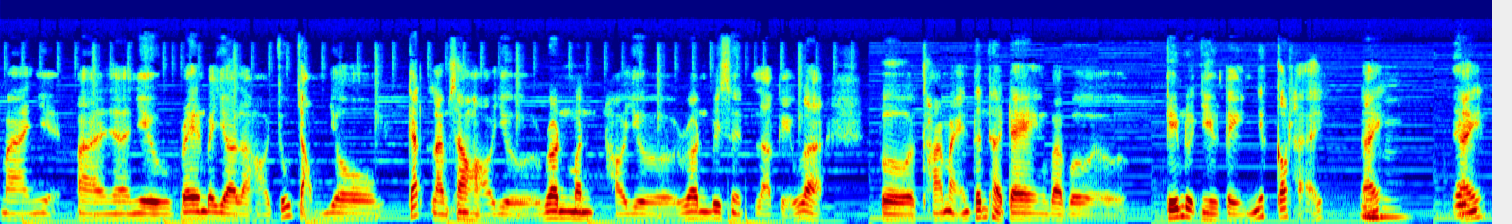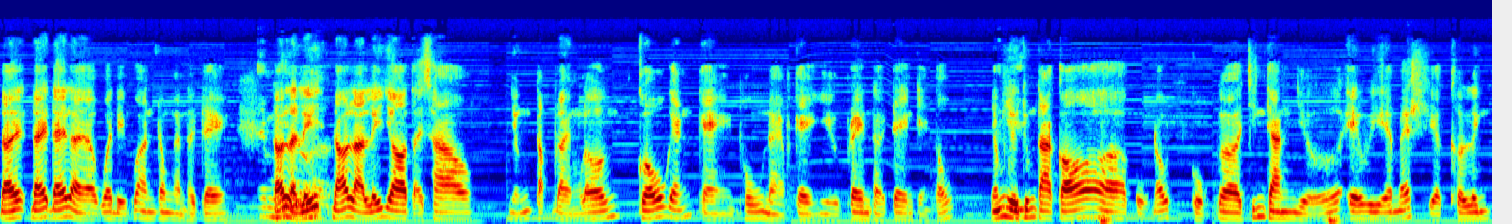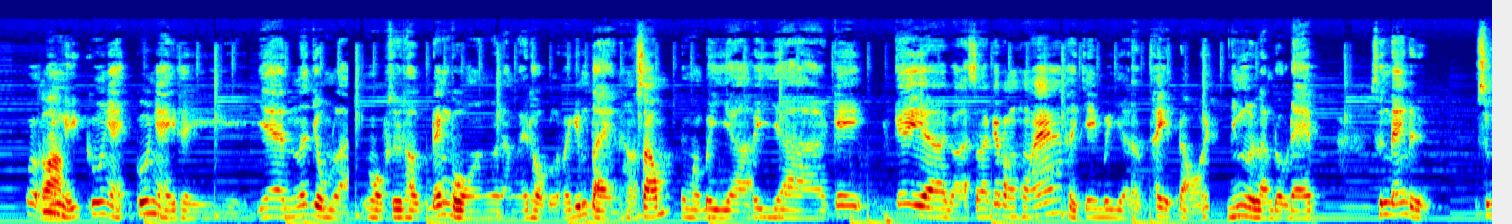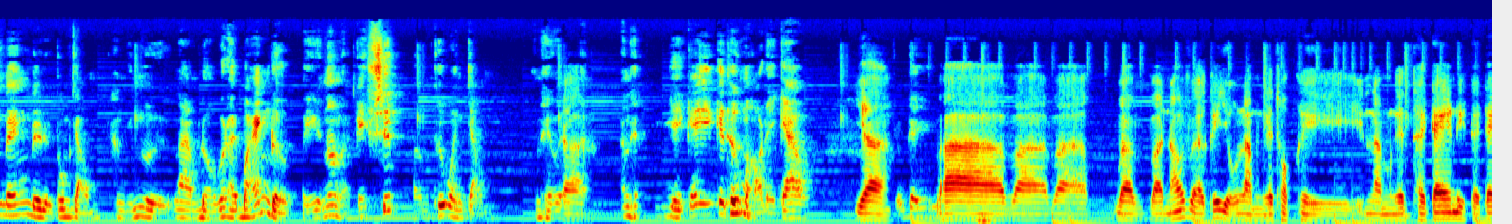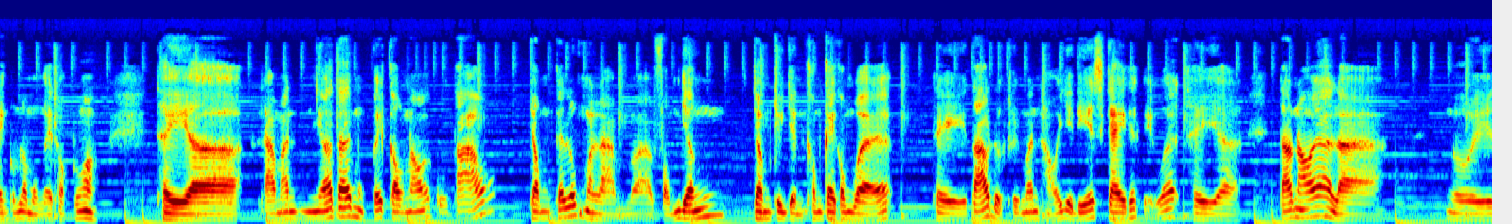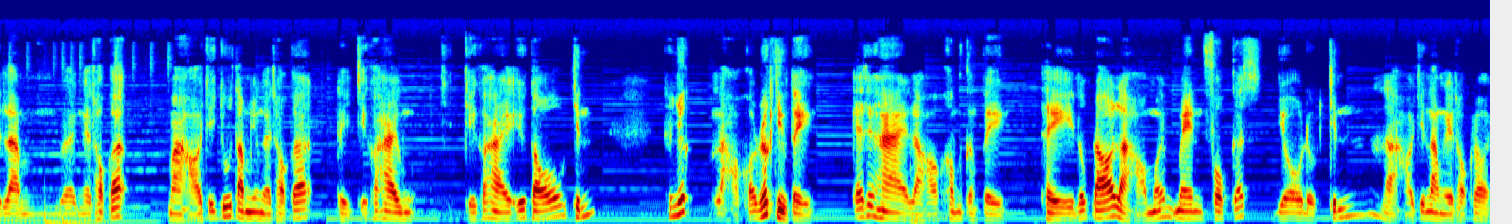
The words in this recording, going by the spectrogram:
mà mà nhiều brand bây giờ là họ chú trọng vô cách làm sao họ vừa run mình, họ vừa run business là kiểu là vừa thỏa mãn tính thời trang và vừa kiếm được nhiều tiền nhất có thể. Đấy. Uh-huh đấy đấy đấy đấy là quan điểm của anh trong ngành thời trang. em đó là lý là... đó là lý do tại sao những tập đoàn lớn cố gắng càng thu nạp càng nhiều brand thời trang càng tốt. Giống như chúng ta có uh, cuộc đấu cuộc uh, chiến tranh giữa LVMH và Kering em nghĩ cuối ngày cuối ngày thì yeah, nói chung là một sự thật đáng buồn là người làm nghệ thuật là phải kiếm tiền họ sống. Nhưng mà bây giờ bây giờ cái cái uh, gọi là sao cái văn hóa thời trang bây giờ thay đổi. Những người làm đồ đẹp xứng đáng được xứng đáng để được tôn trọng thành những người làm đồ có thể bán được thì nó là cái ship là một thứ quan trọng anh hiểu. Dạ. anh về cái cái thứ mà họ đề cao dạ yeah. cái... và và và và và nói về cái vụ làm nghệ thuật thì làm nghệ thời trang đi thời trang cũng là một nghệ thuật đúng không thì uh, làm anh nhớ tới một cái câu nói của táo trong cái lúc mà làm uh, phỏng vấn trong chương trình không cây công về thì táo được thùy minh hỏi về DSK các kiểu á thì uh, táo nói là người làm về nghệ thuật á mà họ chỉ chú tâm như nghệ thuật á thì chỉ có hai chỉ có hai yếu tố chính. Thứ nhất là họ có rất nhiều tiền cái thứ hai là họ không cần tiền. Thì lúc đó là họ mới main focus vô được chính là họ chỉ làm nghệ thuật rồi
